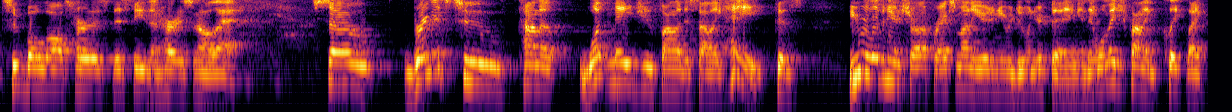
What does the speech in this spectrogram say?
Super Bowl loss hurt us this season, hurt us and all that. So bring us to kind of what made you finally decide, like, hey, because you were living here in Charlotte for X amount of years and you were doing your thing, and then what made you finally click, like,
